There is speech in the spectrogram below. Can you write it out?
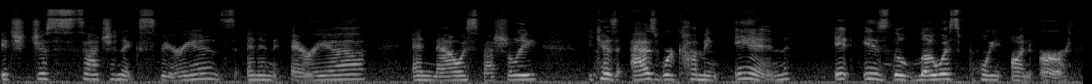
it's just such an experience and an area. And now especially because as we're coming in, it is the lowest point on earth.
